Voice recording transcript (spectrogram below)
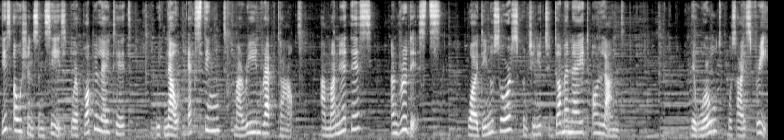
These oceans and seas were populated with now extinct marine reptiles, ammonites and rudists, while dinosaurs continued to dominate on land. The world was ice-free,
